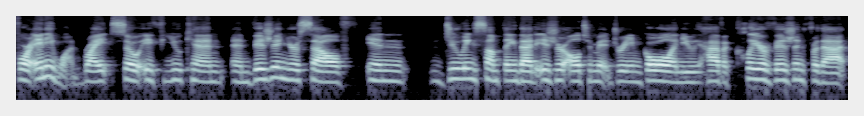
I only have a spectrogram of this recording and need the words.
for anyone, right? So if you can envision yourself in doing something that is your ultimate dream goal and you have a clear vision for that,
